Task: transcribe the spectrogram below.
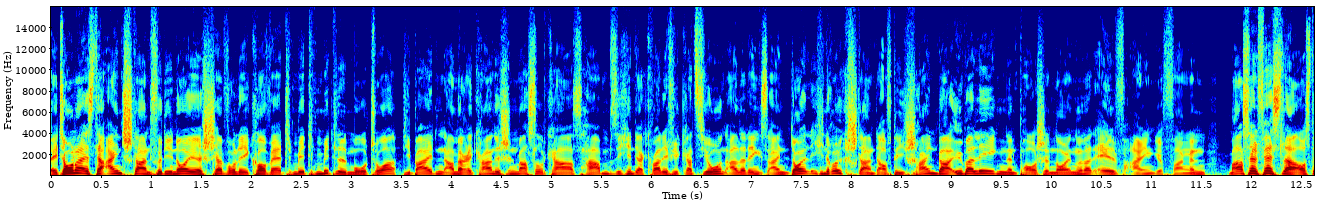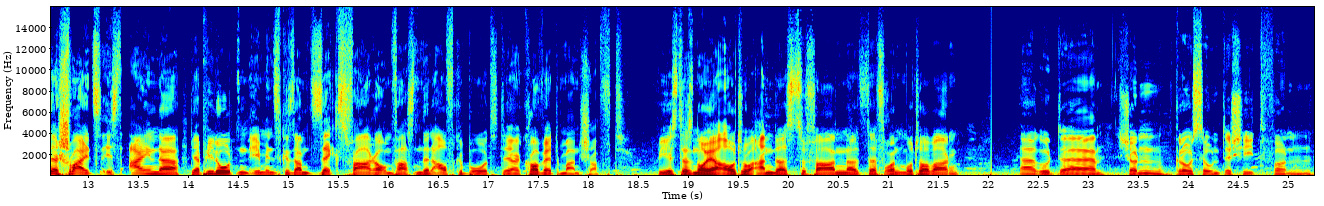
Daytona ist der Einstand für die neue Chevrolet Corvette mit Mittelmotor. Die beiden amerikanischen Muscle Cars haben sich in der Qualifikation allerdings einen deutlichen Rückstand auf die scheinbar überlegenen Porsche 911 eingefangen. Marcel Fessler aus der Schweiz ist einer der Piloten im insgesamt sechs Fahrer umfassenden Aufgebot der Corvette-Mannschaft. Wie ist das neue Auto anders zu fahren als der Frontmotorwagen? Ja gut, äh, schon ein großer Unterschied von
